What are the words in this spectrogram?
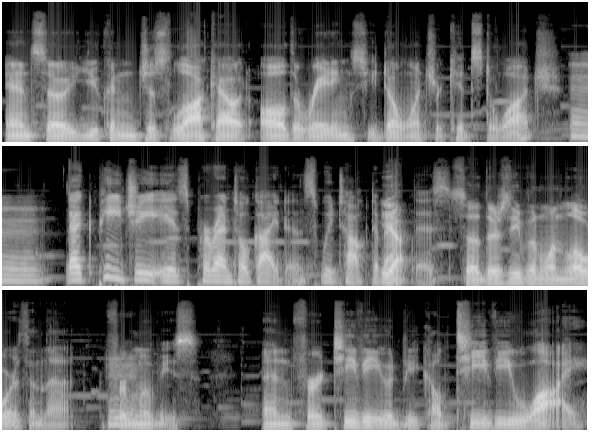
And so you can just lock out all the ratings you don't want your kids to watch. Mm. Like PG is parental guidance. We talked about yeah. this. So there's even one lower than that for mm. movies. And for TV, it would be called TVY,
